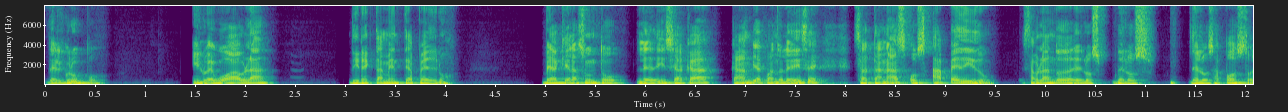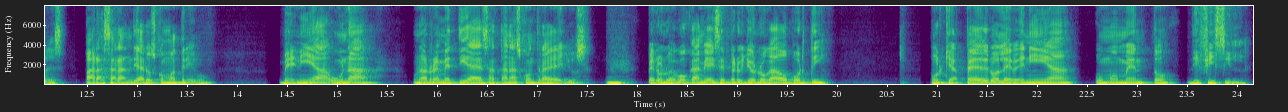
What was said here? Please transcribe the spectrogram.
del grupo y luego habla directamente a Pedro. Vea que el asunto le dice acá, cambia cuando le dice, Satanás os ha pedido, está hablando de los, de los, de los apóstoles, para zarandearos como a trigo. Venía una, una arremetida de Satanás contra ellos, pero luego cambia y dice, pero yo he rogado por ti, porque a Pedro le venía un momento difícil.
